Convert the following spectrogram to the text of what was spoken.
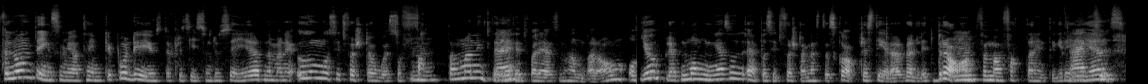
För någonting som jag tänker på det är just det precis som du säger att när man är ung och sitt första OS så Mm. fattar man inte Nej. riktigt vad det är som handlar om. Och jag upplever att många som är på sitt första mästerskap presterar väldigt bra Mm. för man fattar inte Nej, grejen. precis.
